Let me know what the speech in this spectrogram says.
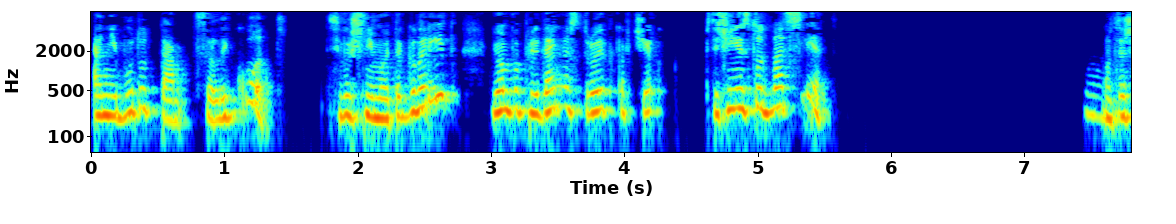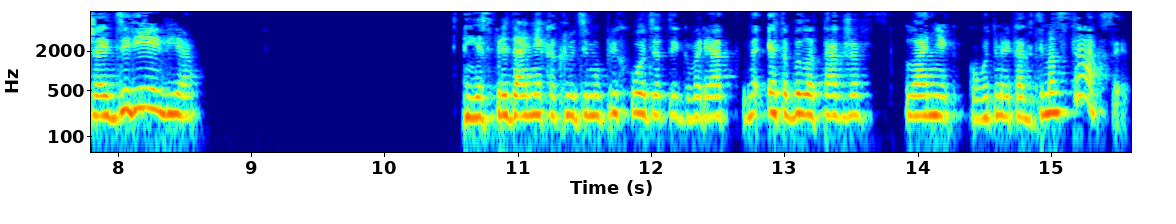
они будут там целый год. Всевышний ему это говорит, и он по преданию строит ковчег в течение 120 лет. Он сажает деревья. Есть предания, как люди ему приходят и говорят, это было также в плане какой-то мере как демонстрации.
